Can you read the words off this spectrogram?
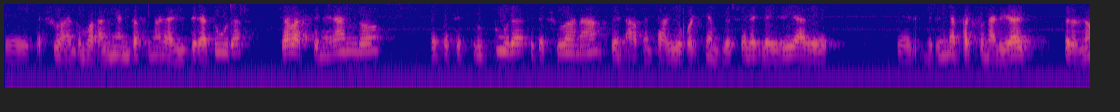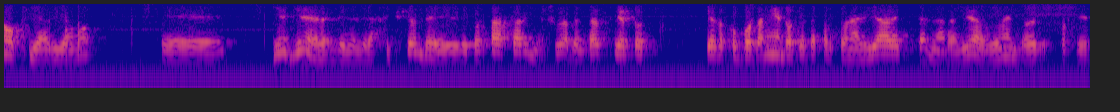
eh, te ayudan como herramienta, sino la literatura, ya vas generando estas estructuras que te ayudan a, a pensar. Digo, por ejemplo, ya la, idea de, de, una personalidad cronopia, digamos, eh, viene, viene de, la ficción de, de Cortázar y ayuda a pensar ciertos ciertos comportamientos, ciertas personalidades que están en la realidad, obviamente, porque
